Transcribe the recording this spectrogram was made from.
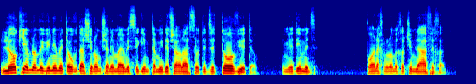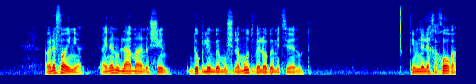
לא כי הם לא מבינים את העובדה שלא משנה מה הם משיגים, תמיד אפשר לעשות את זה טוב יותר. הם יודעים את זה. פה אנחנו לא מחדשים לאף אחד. אבל איפה העניין? העניין הוא למה אנשים דוגלים במושלמות ולא במצוינות. ואם נלך אחורה,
